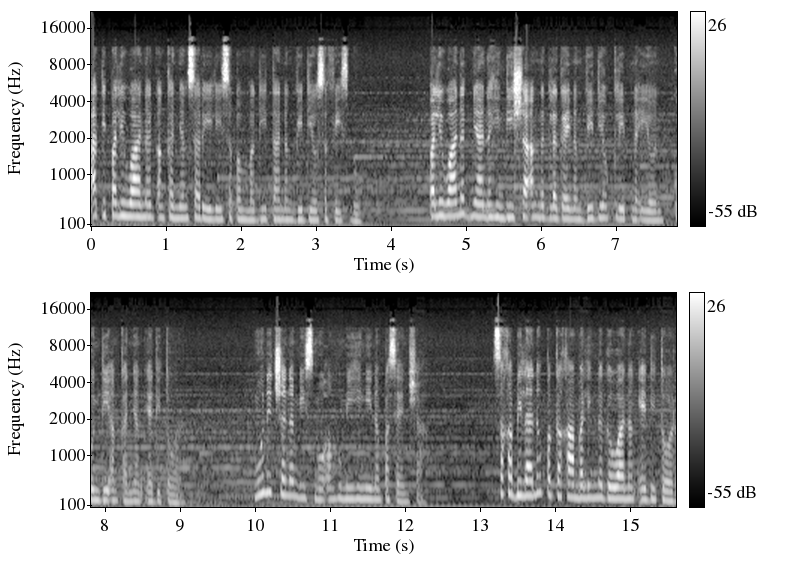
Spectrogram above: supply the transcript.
At ipaliwanag ang kanyang sarili sa pamamagitan ng video sa Facebook. Paliwanag niya na hindi siya ang naglagay ng video clip na iyon, kundi ang kanyang editor. Ngunit siya na mismo ang humihingi ng pasensya. Sa kabila ng pagkakamaling nagawa ng editor,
